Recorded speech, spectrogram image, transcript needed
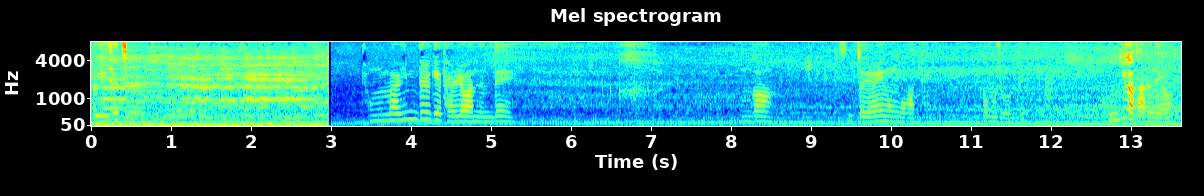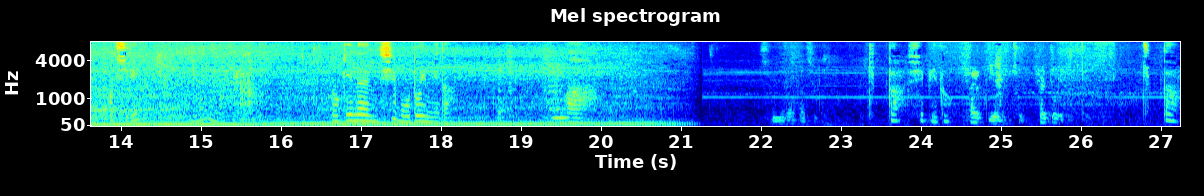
저기 새치 정말 힘들게 달려왔는데 뭔가 진짜 여행 온 것 같아 너무 좋은데 공기가 다르네요 확실히 음. 여기는 15도입니다 와 춥다 12도 팔 여기 쪽, 팔 쪽에 춥다.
